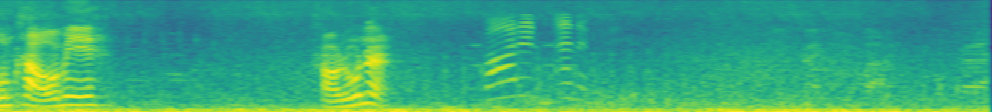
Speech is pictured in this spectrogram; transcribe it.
บนเขาก็มี เขานู้นน่ะ Spot an enemy. ใกล้ที่ปาใกล้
